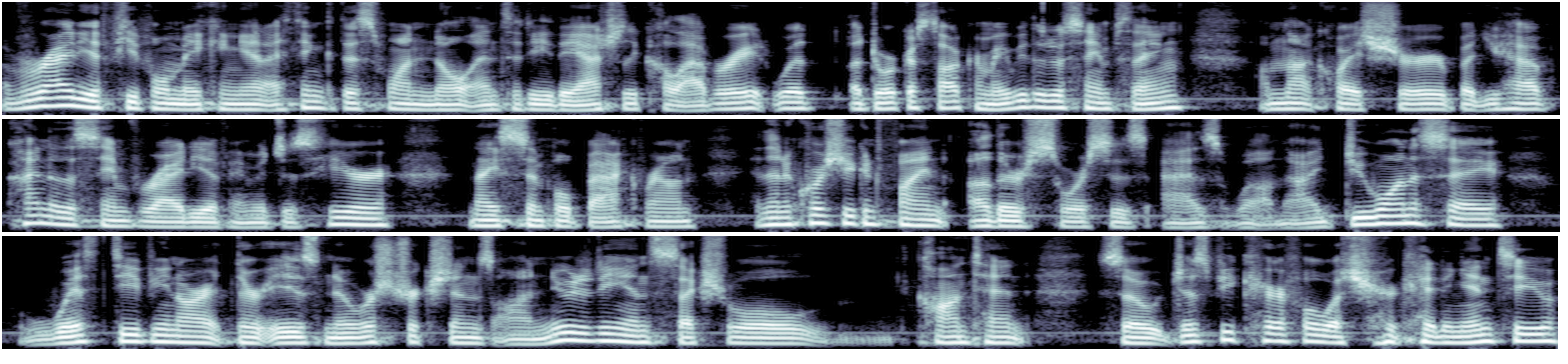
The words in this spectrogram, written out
a variety of people making it. I think this one, Null Entity, they actually collaborate with Adorkastock, or maybe they're the same thing. I'm not quite sure, but you have kind of the same variety of images here. Nice, simple background. And then, of course, you can find other sources as well. Now, I do want to say with DeviantArt, there is no restrictions on nudity and sexual content. So just be careful what you're getting into.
